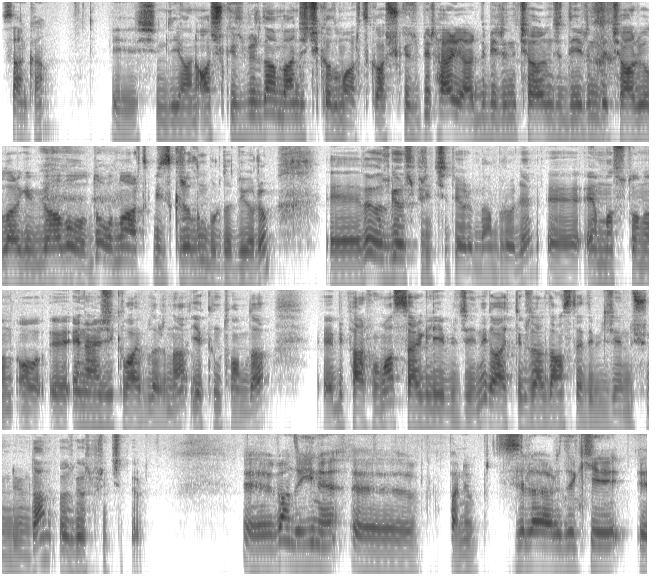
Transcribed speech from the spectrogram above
Sankan. E, şimdi yani Aşk 101'den bence çıkalım artık. Aşk 101 her yerde birini çağırınca diğerini de çağırıyorlar gibi bir hava oldu. Onu artık biz kıralım burada diyorum. E, ve Özge Özpirinç'i diyorum ben bu role. E, Emma Stone'un o e, enerjik vibe'larına yakın tonda e, bir performans sergileyebileceğini, gayet de güzel dans da edebileceğini düşündüğümden Özgür Özpirinççi diyorum. Ee, ben de yine e, hani dizilerdeki e,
